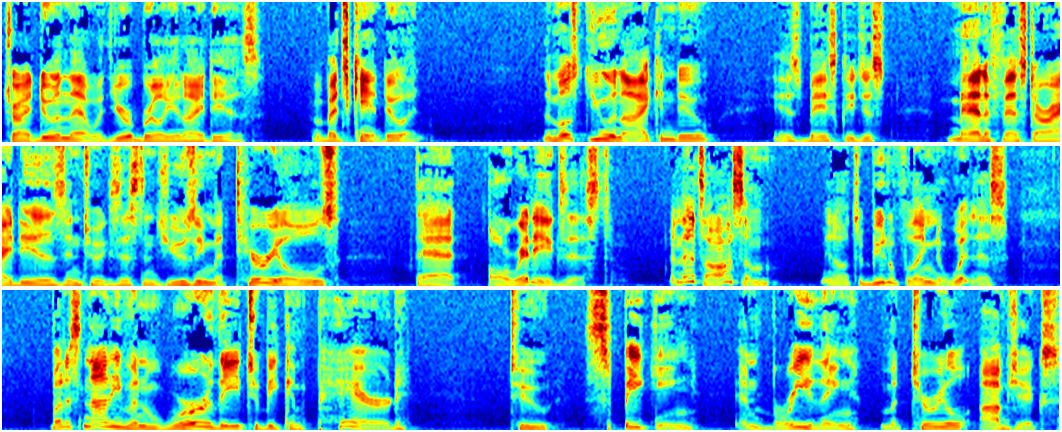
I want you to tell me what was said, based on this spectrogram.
Try doing that with your brilliant ideas. I bet you can't do it. The most you and I can do is basically just manifest our ideas into existence using materials that already exist. And that's awesome. You know, it's a beautiful thing to witness, but it's not even worthy to be compared to speaking and breathing material objects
